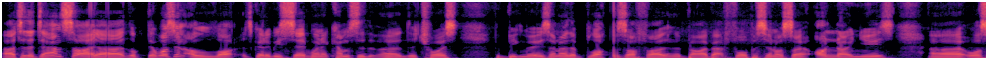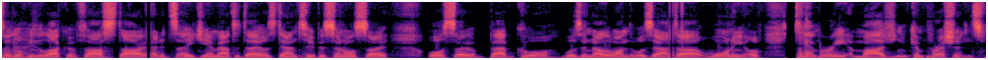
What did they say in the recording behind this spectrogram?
Uh, to the downside, uh, look, there wasn't a lot that's going to be said when it comes to the, uh, the choice for big moves. I know the block was off uh, by about 4% or so on no news. Uh, also, looking the like of uh, Star had its AGM out today, it was down 2% or so. Also, Bapcor was another one that was out, uh, warning of temporary margin compressions.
